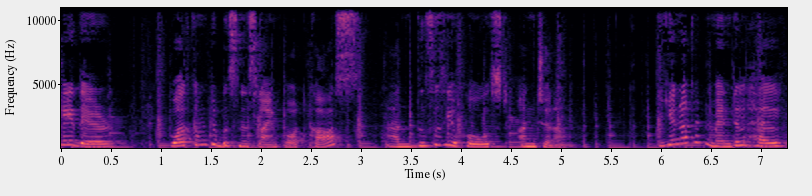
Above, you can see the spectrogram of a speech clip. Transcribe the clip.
Hey there, welcome to Business Line Podcast, and this is your host Anjana. You know that mental health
